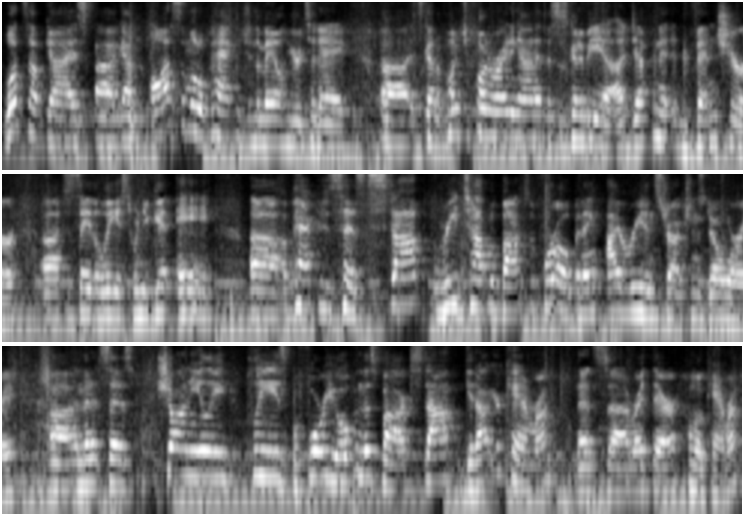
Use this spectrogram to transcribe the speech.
What's up guys? I uh, got an awesome little package in the mail here today. Uh, it's got a bunch of fun writing on it. This is going to be a, a, definite adventure, uh, to say the least. When you get a, uh, a package that says, stop, read top of box before opening. I read instructions, don't worry. Uh, and then it says, Sean Ely, please, before you open this box, stop, get out your camera. That's uh, right there. Hello camera.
